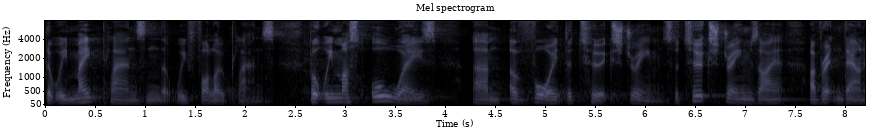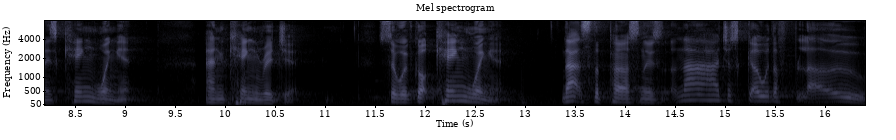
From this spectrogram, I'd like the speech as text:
that we make plans, and that we follow plans. But we must always um, avoid the two extremes. The two extremes I, I've written down is King Wing It and King Rigid. So we've got King Wing It. That's the person who's, nah, just go with the flow.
